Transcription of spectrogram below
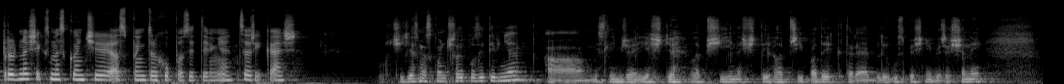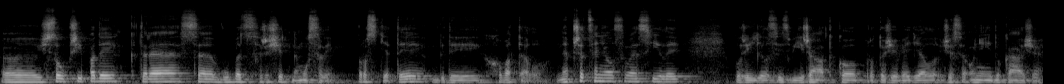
pro dnešek jsme skončili aspoň trochu pozitivně. Co říkáš? Určitě jsme skončili pozitivně a myslím, že ještě lepší než tyhle případy, které byly úspěšně vyřešeny, eh, jsou případy, které se vůbec řešit nemusely. Prostě ty, kdy chovatel nepřecenil své síly, pořídil si zvířátko, protože věděl, že se o něj dokáže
